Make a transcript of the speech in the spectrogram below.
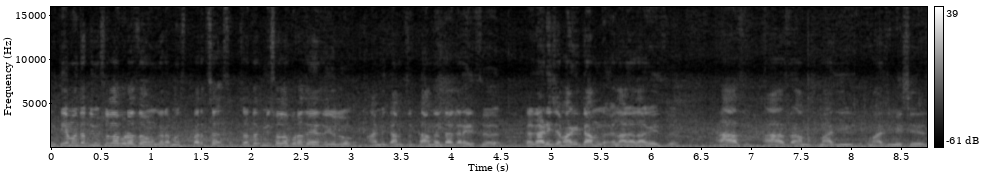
ते म्हणतात तुम्ही सोलापुरात जाऊन करा मग परत स- सतत मी सोलापुरात जायचं गेलो आम्ही कामचं काम धंदा करायचं का गाडीच्या मागे काम लागा लागायचं आज आज आम माझी माझी मिसेस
